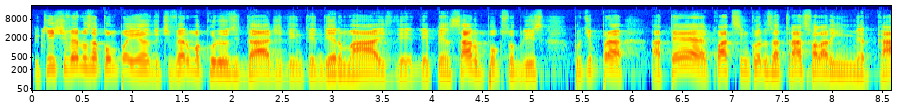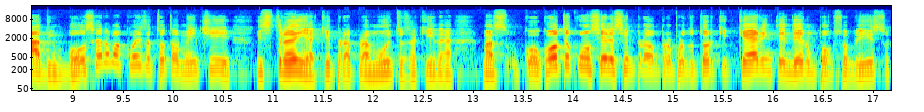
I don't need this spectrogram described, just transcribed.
E quem estiver nos acompanhando tiver uma curiosidade de entender mais, de, de pensar um pouco sobre isso, porque para até 4, 5 anos atrás falar em mercado, em bolsa, era uma coisa totalmente estranha aqui para muitos aqui, né? Mas qual, qual é o teu conselho assim para o pro produtor que quer entender um pouco sobre isso,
